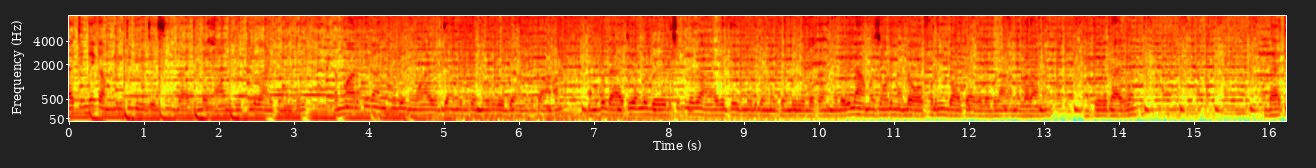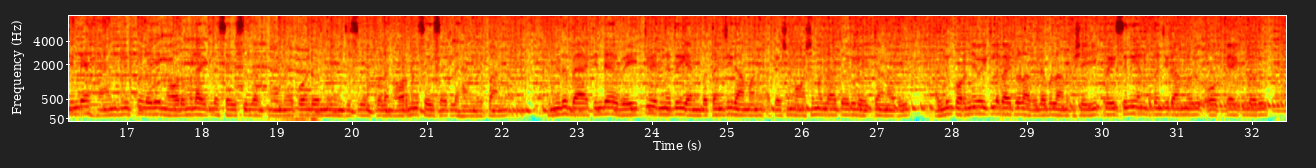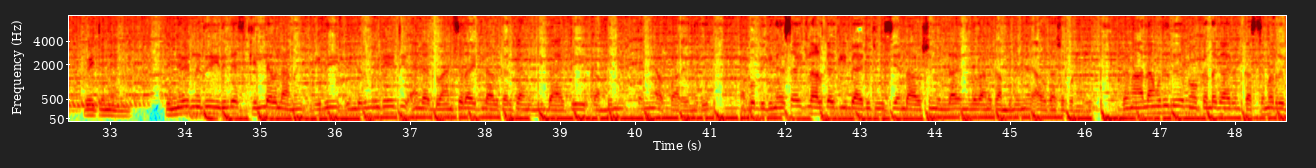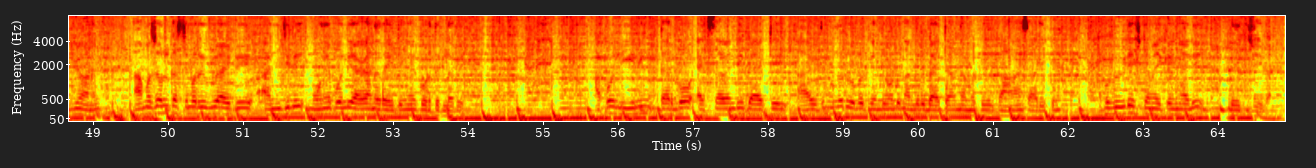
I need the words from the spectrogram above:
ബാറ്റിന്റെ കംപ്ലീറ്റ് ഡീറ്റെയിൽസും ബാറ്റിന്റെ ഹാൻഡ് ഗ്രിപ്പിൽ കാണിക്കുന്നുണ്ട്. എം ആർ പി കാണിക്കുന്നത് മൂവായിരത്തി അഞ്ഞൂറ്റി തൊണ്ണൂറ് രൂപയാണ് നമുക്ക് കാണാം. നമുക്ക് ബാറ്റ് നമ്മൾ മേടിച്ചിട്ടുള്ളത് ആയിരത്തി ഇരുന്നൂറ്റി തൊണ്ണൂറ്റൊമ്പത് രൂപക്കാണ്. നിലവിൽ ആമസോണിൽ നല്ല ഓഫറിൽ ബാറ്റ് അവൈലബിൾ ആണെന്നുള്ളതാണ് മറ്റൊരു കാര്യം. ബാറ്റിന്റെ ഹാൻഡ് ഗ്രിപ്പ് ഉള്ളത് നോർമൽ ആയിട്ടുള്ള സൈസിൽ മൂന്ന് പോയിന്റ് ഒന്ന് ഇഞ്ചസ് വലിപ്പമുള്ള നോർമൽ സൈസ് ആയിട്ടുള്ള ഹാൻഡ് ഗ്രിപ്പാണ് പിന്നീട് ബാറ്റിന്റെ വെയിറ്റ് വരുന്നത് എൺപത്തഞ്ച് ഗ്രാമാണ് അത്യാവശ്യം മോശമല്ലാത്ത ഒരു വെയിറ്റ് ആണ് അത്. അതിലും കുറഞ്ഞ വെയിറ്റുള്ള ബാറ്റുകൾ അവൈലബിൾ ആണ്. പക്ഷേ ഈ പ്രൈസിന് എൺപത്തഞ്ച് ഗ്രാം ഒരു ഓക്കെ ആയിട്ടുള്ള ഒരു വെയിറ്റ് തന്നെയാണ്. പിന്നെ വരുന്നത് ഇതിന്റെ സ്കിൽ ലെവലാണ് ഇത് ഇന്റർമീഡിയറ്റ് ആൻഡ് അഡ്വാൻസ്ഡ് ആയിട്ടുള്ള ആൾക്കാർക്കാണ് ഈ ബാറ്റ് കമ്പനി തന്നെ പറയുന്നത്. അപ്പോൾ ബിഗിനേഴ്സ് ആയിട്ടുള്ള ആൾക്കാർക്ക് ഈ ബാറ്റ് ചൂസ് ചെയ്യേണ്ട ആവശ്യമില്ല എന്നുള്ളതാണ് കമ്പനി അവകാശപ്പെടുന്നത്. നാലാമതിൽ നോക്കേണ്ട കാര്യം കസ്റ്റമർ റിവ്യൂ ആണ്. ആമസോണിൽ കസ്റ്റമർ റിവ്യൂ ആയിട്ട് അഞ്ചിൽ മൂന്ന് പോയിന്റ് ഏഴാണ് റേറ്റിംഗ് കൊടുത്തിട്ടുള്ളത്. അപ്പോൾ Li Ning turbo X seventy bat ആയിരത്തി മുന്നൂറ് രൂപയ്ക്ക് എന്തുകൊണ്ട് നല്ലൊരു ബാറ്റാണെന്ന് നമുക്ക് കാണാൻ സാധിക്കും. അപ്പോൾ വീഡിയോ ഇഷ്ടമായി കഴിഞ്ഞാൽ ലൈക്ക് ചെയ്യുക.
